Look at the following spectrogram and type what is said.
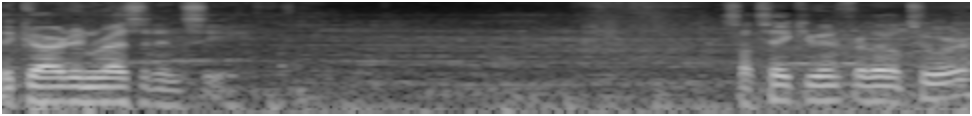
The Garden Residency. So I'll take you in for a little tour.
